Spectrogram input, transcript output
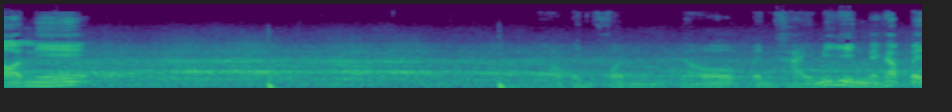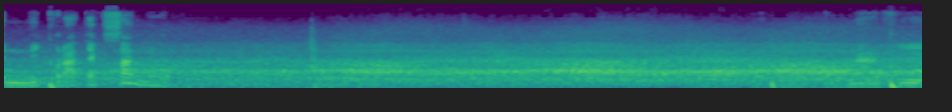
ตอนนี้ แล้วเป็นใครไม่ยิงนะครับ เป็นนิโคลัสแจ็กสันนะครับหน้าที่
